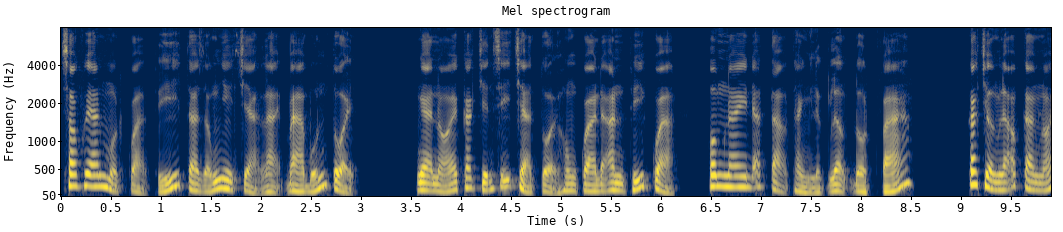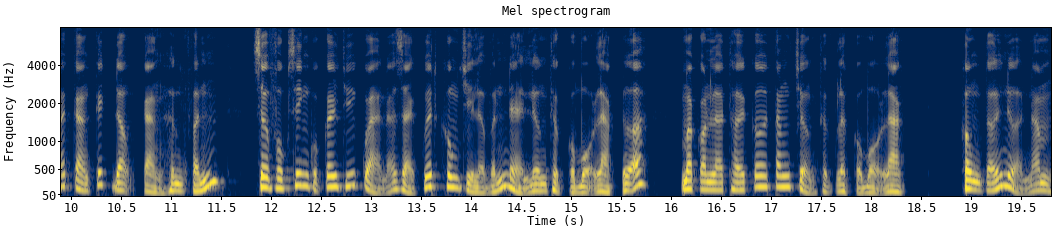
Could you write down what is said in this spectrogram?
sau khi ăn một quả thúy ta giống như trẻ lại 3-4 tuổi. Nghe nói các chiến sĩ trẻ tuổi hôm qua đã ăn thúy quả, hôm nay đã tạo thành lực lượng đột phá. Các trưởng lão càng nói càng kích động, càng hưng phấn, sự phục sinh của cây thúy quả đã giải quyết không chỉ là vấn đề lương thực của bộ lạc nữa, mà còn là thời cơ tăng trưởng thực lực của bộ lạc. Không tới nửa năm,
